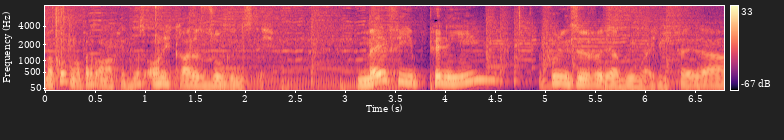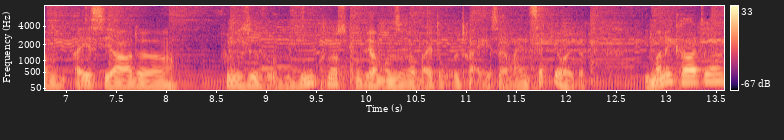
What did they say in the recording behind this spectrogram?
mal gucken, ob wir das auch noch kriegen. Das ist auch nicht gerade so günstig. Melfi Penny Frühlingshilfe der blumenreichen Felder, Eisjade, Frühlingshilfe und die Blumenknospen und wir haben unsere weitere Ultra Acer mein Set hier heute. Die Money-Karte,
